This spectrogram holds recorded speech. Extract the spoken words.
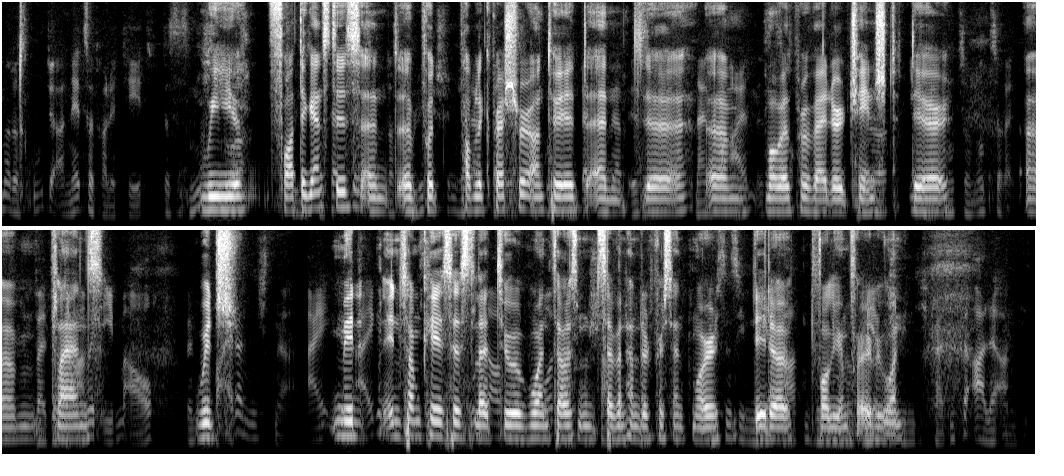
we fought against this and uh, put public pressure onto it, and the um, mobile provider changed their um, plans, which made, in some cases led to 1,700% more data volume for everyone.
